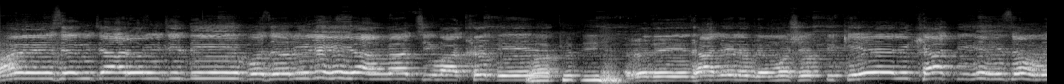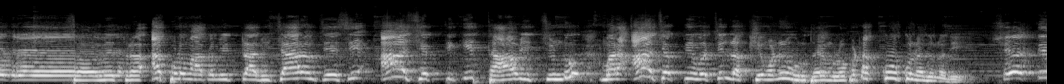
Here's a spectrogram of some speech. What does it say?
ऐसे विचारून चिती पसरली अंगाची वाखते వాక్యతి हृदय झालेलं ब्रह्मशक्ती केली ख्याती सौमित्र సౌమిత్ర అప్పుడు మాత్రం ఇట్లా విచారం చేసి ఆ శక్తికి తావిచ్చిండు మరి ఆ శక్తి వచ్చి లక్ష్మణుని హృదయం లోపల కూకున్నది ఉన్నది शक्ती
